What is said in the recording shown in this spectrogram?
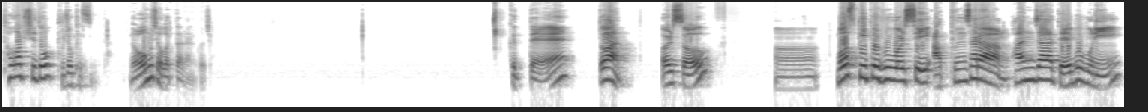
턱없이도 부족했습니다. 너무 적었다는 거죠. 그때 또한 also 어, most people who were sick 아픈 사람 환자 대부분이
